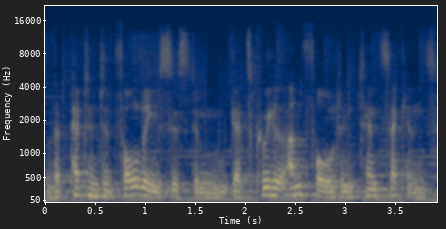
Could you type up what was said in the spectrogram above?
The patented folding system gets Quiggle unfold in 10 seconds.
